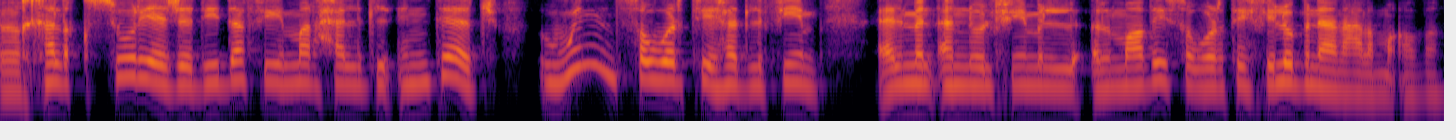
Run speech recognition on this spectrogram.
خلق صورة جديدة في مرحلة الإنتاج؟ وين صوّرتِ هذا الفيلم؟ علمًا أنه الفيلم ال الماضي صوّرتيه في لبنان على ما أظن.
